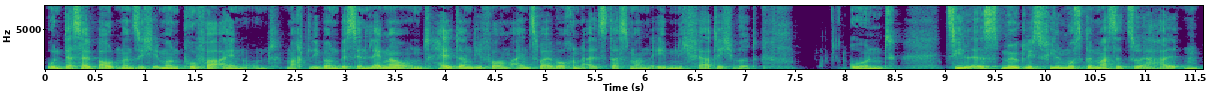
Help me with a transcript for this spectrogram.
Und deshalb baut man sich immer einen Puffer ein und macht lieber ein bisschen länger und hält dann die Form ein, zwei Wochen, als dass man eben nicht fertig wird. Und Ziel ist, möglichst viel Muskelmasse zu erhalten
